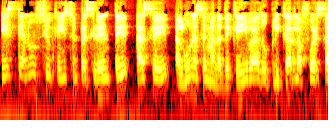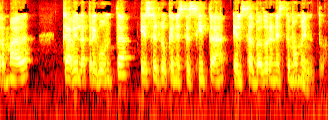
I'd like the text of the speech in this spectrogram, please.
este anuncio que hizo el presidente hace algunas semanas de que iba a duplicar la Fuerza Armada, cabe la pregunta, ¿eso es lo que necesita El Salvador en este momento?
